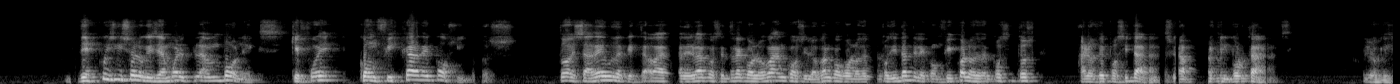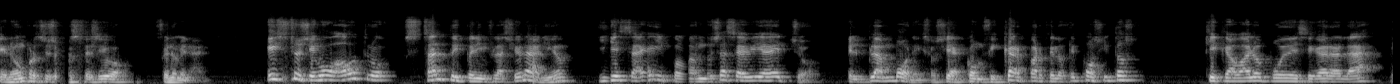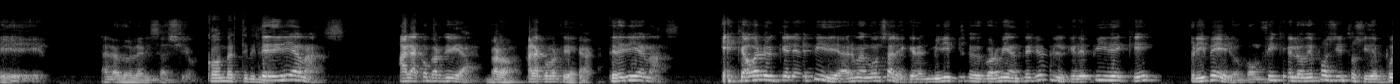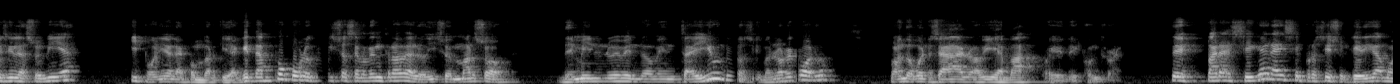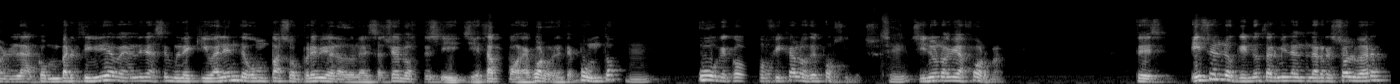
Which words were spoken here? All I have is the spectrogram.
Después hizo lo que llamó el plan Bonex, que fue confiscar depósitos toda esa deuda que estaba del Banco Central con los bancos y los bancos con los depositantes, le confiscó los depósitos a los depositantes, una parte importante, lo que generó un proceso recesivo fenomenal. Eso llevó a otro salto hiperinflacionario y es ahí cuando ya se había hecho el plan Bonex, o sea, confiscar parte de los depósitos, que Caballo puede llegar a la, eh, a la dolarización. Convertibilidad. Te diría más, a la convertibilidad, perdón, a la convertibilidad. Te diría más, es Caballo el que le pide a Herman González, que era el ministro de Economía anterior, el que le pide que primero confisque los depósitos y después él asumía y ponía la convertida, que tampoco lo quiso hacer de entrada, lo hizo en marzo de 1991, si mal no recuerdo, cuando, bueno, ya no había más eh, descontrol. Entonces, para llegar a ese proceso, que digamos la convertibilidad vendría a ser un equivalente o un paso previo a la dolarización, no sé si, si estamos de acuerdo en este punto, mm hubo que confiscar los depósitos. Si no, no había forma. Entonces, eso es lo que no terminan de resolver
